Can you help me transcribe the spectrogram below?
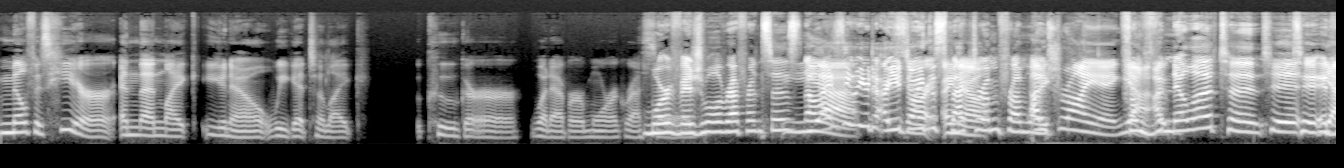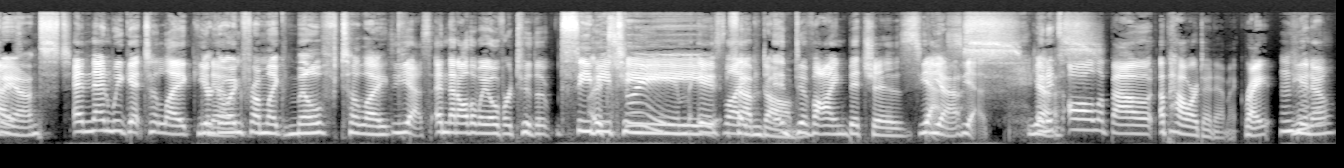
MILF is here, and then like, you know, we get to like cougar, whatever, more aggressive. More visual references. No, I Yeah. see what you're doing. Are you Sorry, doing the spectrum from like I'm trying. from yeah. I- vanilla to to, to yes. advanced? And then we get to like, you You're know, going from like MILF to like Yes, and then all the way over to the CBT is like femdom. divine bitches. Yes, yes, yes, And it's all about a power dynamic, right? You Mhm. know.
